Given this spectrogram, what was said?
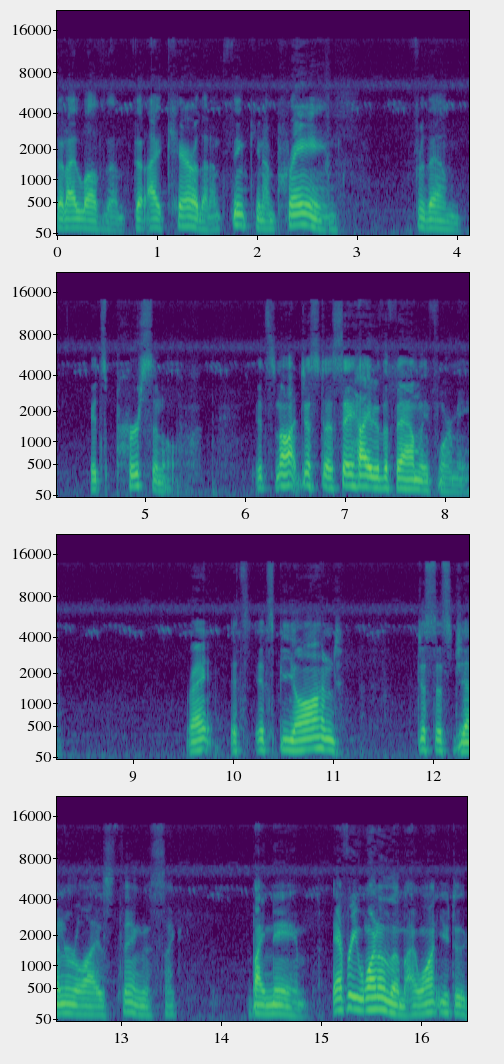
that I love them, that I care, that I'm thinking, I'm praying for them. It's personal. It's not just a say hi to the family for me. Right? It's it's beyond just this generalized thing. It's like by name. Every one of them, I want you to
